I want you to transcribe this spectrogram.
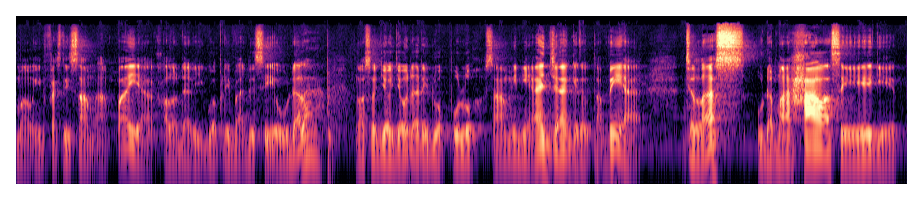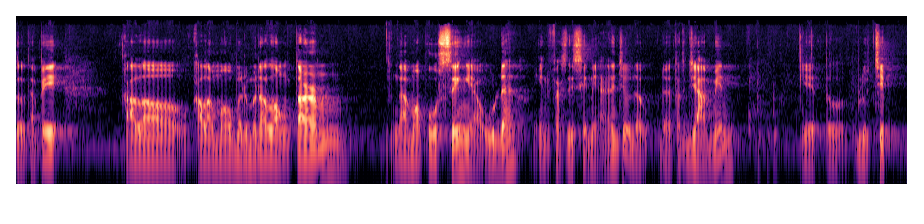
mau invest di saham apa ya kalau dari gue pribadi sih ya udahlah nggak usah jauh-jauh dari 20 saham ini aja gitu tapi ya jelas udah mahal sih gitu tapi kalau kalau mau benar-benar long term nggak mau pusing ya udah invest di sini aja udah udah terjamin gitu blue chip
